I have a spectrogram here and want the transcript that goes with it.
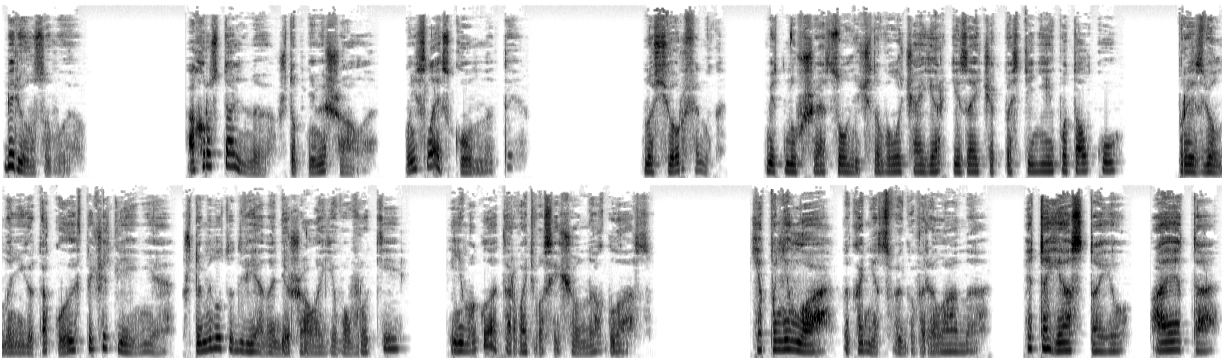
березовую. А хрустальную, чтоб не мешало, унесла из комнаты. Но серфинг метнувший от солнечного луча яркий зайчик по стене и потолку, произвел на нее такое впечатление, что минуты две она держала его в руке и не могла оторвать восхищенных глаз. «Я поняла», — наконец выговорила она. «Это я стою, а это...»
